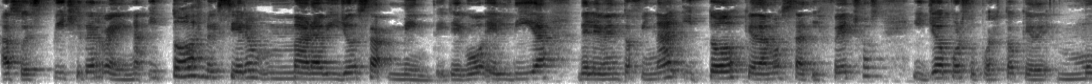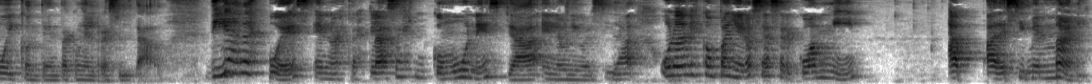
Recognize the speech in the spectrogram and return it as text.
a su speech de reina y todas lo hicieron maravillosamente. Llegó el día del evento final y todos quedamos satisfechos y yo por supuesto quedé muy contenta con el resultado. Días después, en nuestras clases comunes ya en la universidad, uno de mis compañeros se acercó a mí a, decirme, Mari,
